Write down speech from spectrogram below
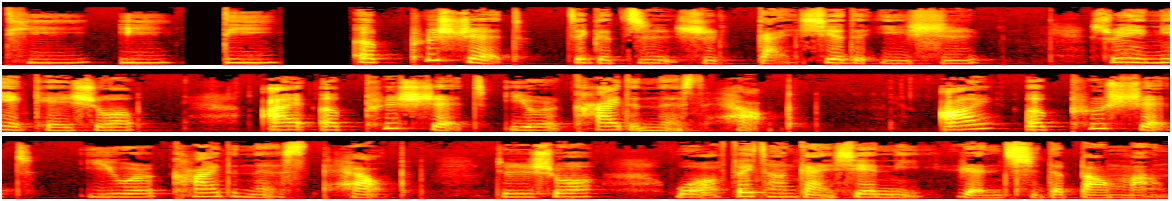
t e d，appreciate 这个字是感谢的意思，所以你也可以说 I appreciate your kindness help。I appreciate your kindness help，就是说我非常感谢你仁慈的帮忙。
